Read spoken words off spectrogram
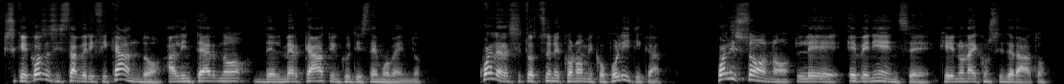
che cosa si sta verificando all'interno del mercato in cui ti stai muovendo, qual è la situazione economico-politica, quali sono le evenienze che non hai considerato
